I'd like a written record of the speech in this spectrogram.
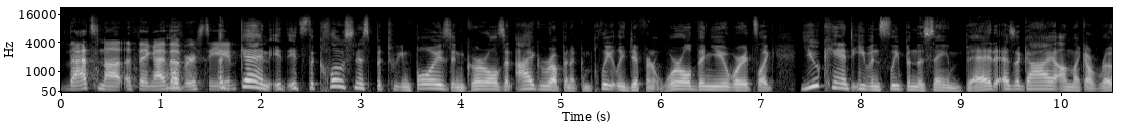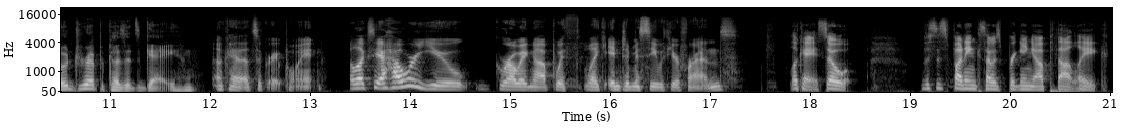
"That's not a thing I've ever seen." Again, it, it's the closeness between boys and girls, and I grew up in a completely different world than you, where it's like you can't even sleep in the same bed as a guy on like a road trip because it's gay. Okay, that's a great point. Alexia, how were you growing up with like intimacy with your friends? Okay, so this is funny because I was bringing up that like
